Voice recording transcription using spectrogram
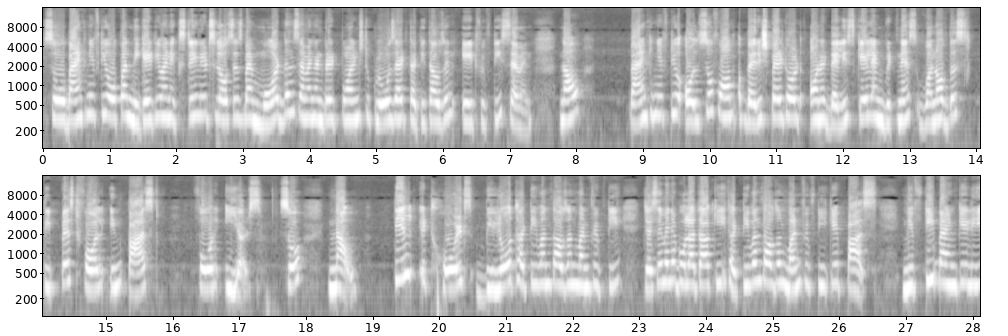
So bank Nifty open negative and extend its losses by more than 700 points to close at 30,857 now Bank Nifty also formed a bearish belt hold on a daily scale and witnessed one of the steepest fall in past 4 years. So now till it holds below 31,150 जैसे मैंने बोला था कि 31,150 के पास निफ्टी बैंक के लिए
